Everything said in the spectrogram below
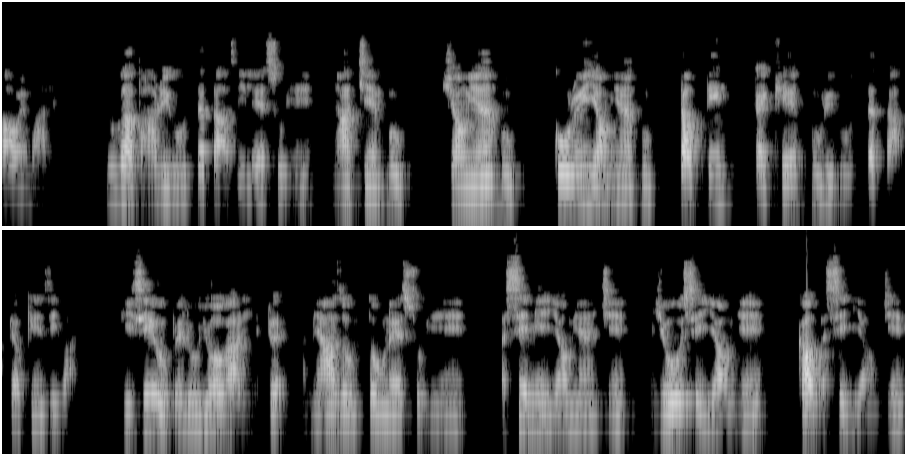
ပါဝင်ပါတယ်သူကဘာတွေကိုတက်တာစေလဲဆိုရင်နာကျင်မှုရောင်ရမ်းမှုကိုရင်းရောင်ရမ်းမှုတောက်တင်းကြိုက်ခဲမှုတွေကိုတက်တာပျောက်ကင်းစေပါတယ်ဒီဆေးကိုဘယ်လိုယောဂါတွေအတွက်အများဆုံးသုံးလဲဆိုရင်အဆစ်မြင့်ရောင်ရမ်းခြင်းအယိုးအဆစ်ရောင်ခြင်း ကောက်အဆစ်ရောင်ခြင်း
